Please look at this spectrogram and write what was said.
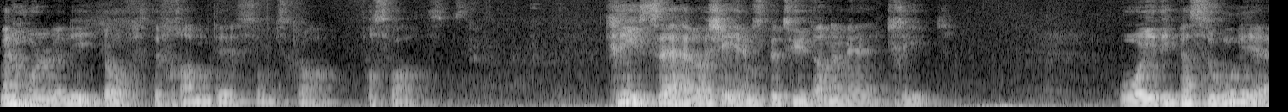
men holder like ofte fram det som skal forsvares. Krise er heller ikke ensbetydende med krig. Og, i de personlige,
